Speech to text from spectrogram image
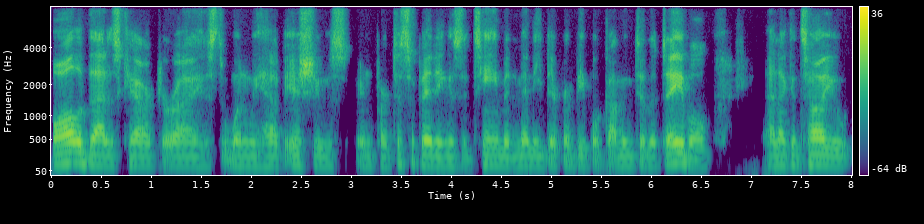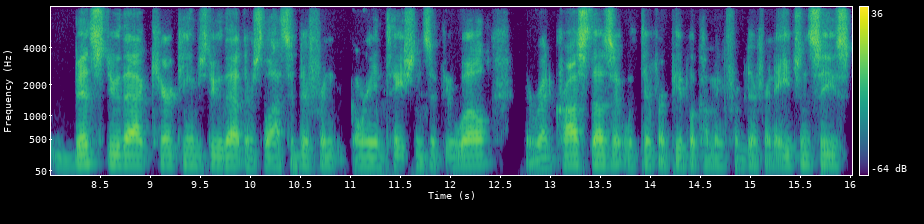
all of that is characterized when we have issues in participating as a team and many different people coming to the table. And I can tell you, BITS do that, care teams do that. There's lots of different orientations, if you will. The Red Cross does it with different people coming from different agencies.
